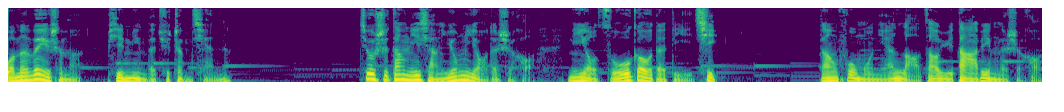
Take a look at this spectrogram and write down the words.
我们为什么拼命的去挣钱呢？就是当你想拥有的时候，你有足够的底气；当父母年老遭遇大病的时候，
